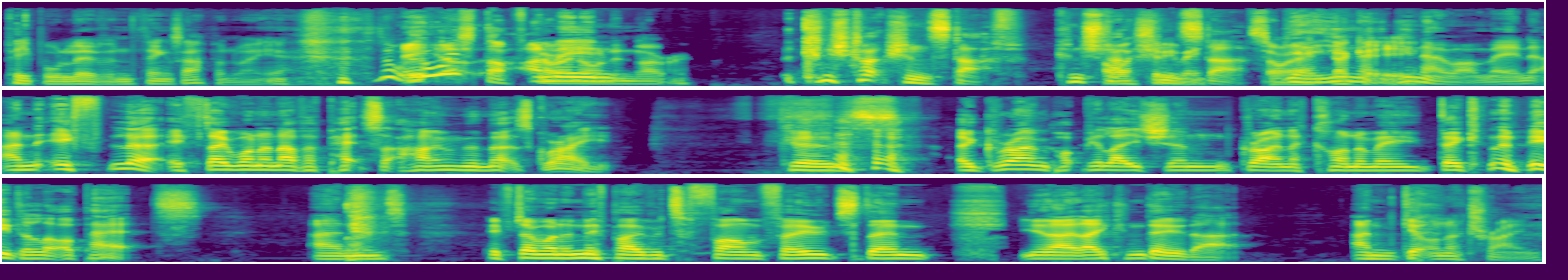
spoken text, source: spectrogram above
people live and things happen, mate. Yeah, there's always stuff I going on in Nairobi. construction stuff, construction you mean. stuff. Sorry, yeah, you I know, you. you know what I mean. And if look, if they want another pets at home, then that's great because a growing population, growing economy, they're going to need a lot of pets. And if they want to nip over to farm foods, then you know they can do that and get on a train.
